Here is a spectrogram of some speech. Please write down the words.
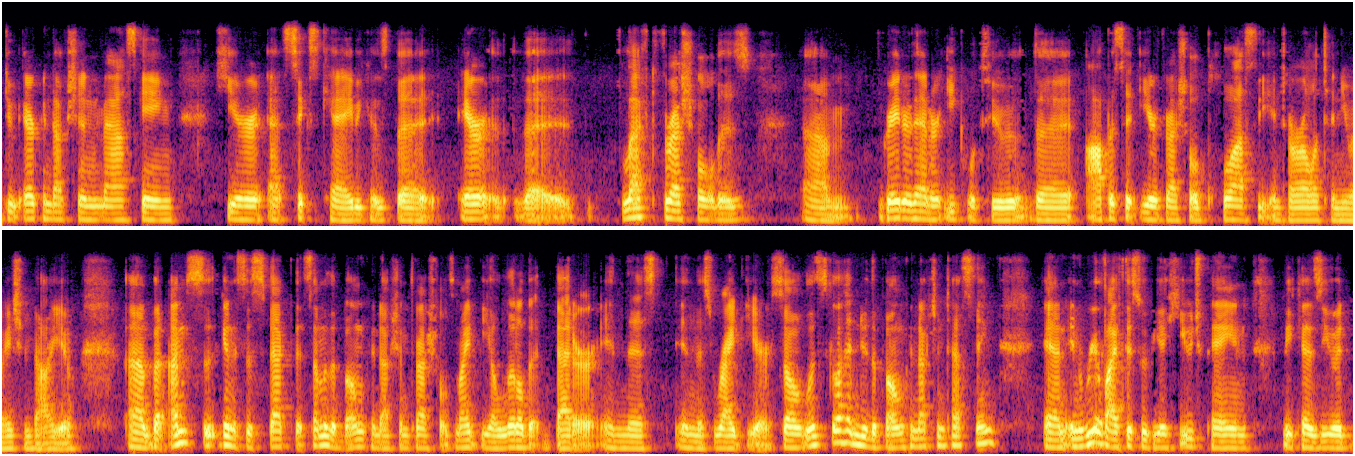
do air conduction masking here at 6K because the air the left threshold is um, greater than or equal to the opposite ear threshold plus the interaural attenuation value. Uh, but I'm going to suspect that some of the bone conduction thresholds might be a little bit better in this in this right ear. So let's go ahead and do the bone conduction testing and in real life, this would be a huge pain because you would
